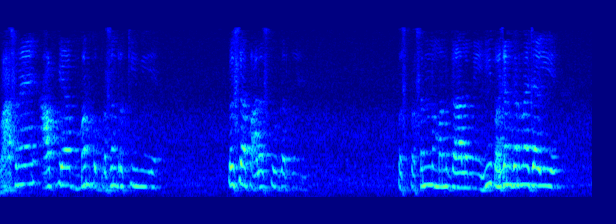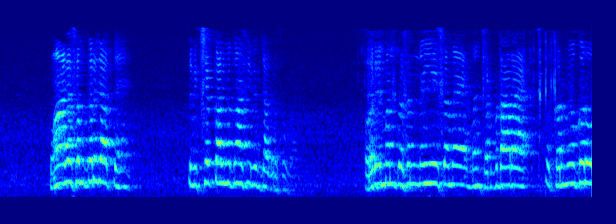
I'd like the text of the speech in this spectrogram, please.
वासनाएँ आपके आप मन को प्रसन्न रखी हुई है। तो उससे आप आलस क्यों कर रहे हैं? उस प्रसन्न मन काल में ही भजन करना चाहिए। वहाँ आलस हम कर जाते हैं। तो विक्षेप काल में कहाँ से जागृत होगा? और मन प्रसन्न नहीं है समय मन छटपटा रहा है तो कर्मियों करो।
